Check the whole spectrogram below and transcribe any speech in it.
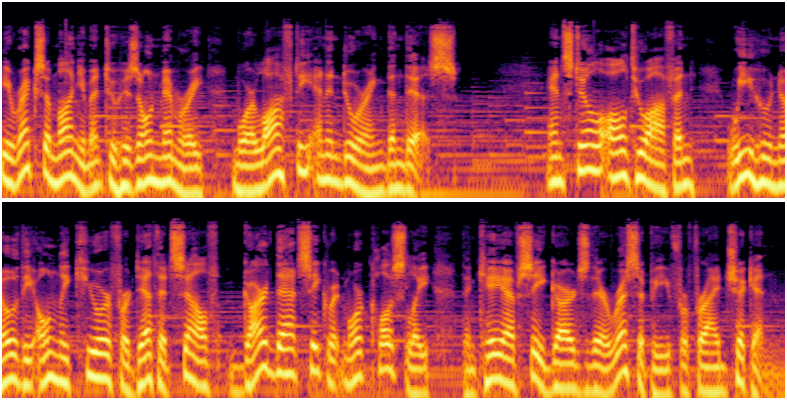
erects a monument to his own memory more lofty and enduring than this. And still, all too often, we who know the only cure for death itself guard that secret more closely than KFC guards their recipe for fried chicken.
